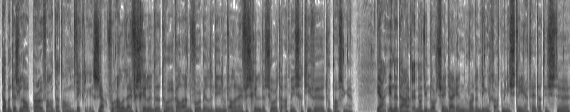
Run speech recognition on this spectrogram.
dat men dus low profile dat aan ontwikkelen is. Ja, voor allerlei verschillende, dat hoor ik al aan de voorbeelden die je noemt, allerlei verschillende soorten administratieve toepassingen. Ja, inderdaad. Ja, want die blockchain, daarin worden dingen geadministreerd. Hè? Dat is de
